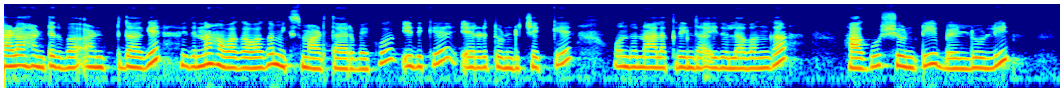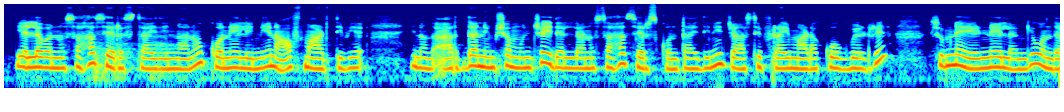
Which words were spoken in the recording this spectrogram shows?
ತಳ ಅಂಟದ ಬ ಅಂಟ್ದಾಗೆ ಇದನ್ನು ಅವಾಗವಾಗ ಮಿಕ್ಸ್ ಮಾಡ್ತಾ ಇರಬೇಕು. ಇದಕ್ಕೆ ಎರಡು ತುಂಡು ಚಕ್ಕೆ, ಒಂದು ನಾಲ್ಕರಿಂದ ಐದು ಲವಂಗ ಹಾಗೂ ಶುಂಠಿ, ಬೆಳ್ಳುಳ್ಳಿ ಎಲ್ಲವನ್ನು ಸಹ ಸೇರಿಸ್ತಾ ಇದ್ದೀನಿ ನಾನು. ಕೊನೆಯಲ್ಲಿ ಇನ್ನೇನು ಆಫ್ ಮಾಡ್ತೀವಿ. ಇನ್ನೊಂದು ಅರ್ಧ ನಿಮಿಷ ಮುಂಚೆ ಇದೆಲ್ಲನೂ ಸಹ ಸೇರಿಸ್ಕೊತಾ ಇದ್ದೀನಿ. ಜಾಸ್ತಿ ಫ್ರೈ ಮಾಡೋಕ್ಕೆ ಹೋಗ್ಬೇಡ್ರಿ. ಸುಮ್ಮನೆ ಎಣ್ಣೆ ಇಲ್ಲಂಗೆ ಒಂದು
